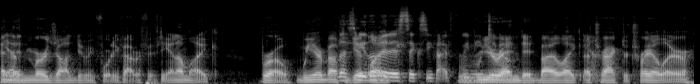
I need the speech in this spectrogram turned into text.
and Yep. then merge on doing 45 or 50. And I'm like, bro, we are about The to speed get limit like is 65. We need rear-ended by like Yeah. a tractor trailer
